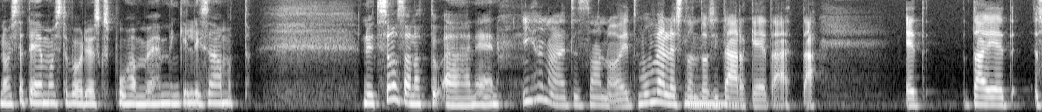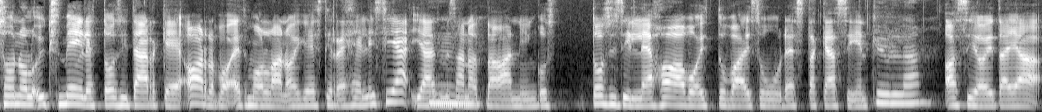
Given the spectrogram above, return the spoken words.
noista teemoista voidaan joskus puhua myöhemminkin lisää, mutta nyt se on sanottu ääneen. Ihanaa, että sanoit. Mun mielestä on tosi mm. tärkeää, että, että tai että se on ollut yksi meille tosi tärkeä arvo, että me ollaan oikeasti rehellisiä ja että mm. me sanotaan niin kuin tosi sille haavoittuvaisuudesta käsin Kyllä. asioita. Ja,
